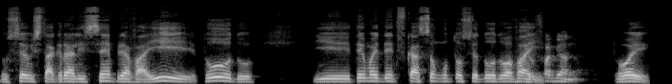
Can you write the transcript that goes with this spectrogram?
no seu Instagram ali sempre Havaí, tudo. E tem uma identificação com o torcedor do Havaí. Oi, Fabiano. Oi.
